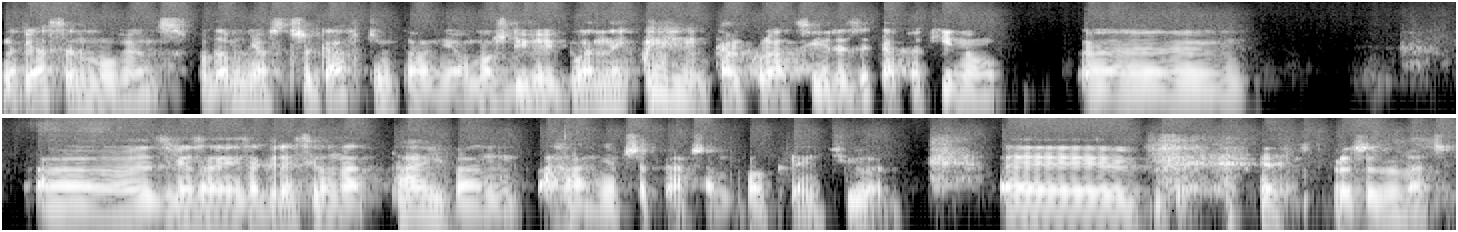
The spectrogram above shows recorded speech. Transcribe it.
Nawiasem mówiąc, w podobnie ostrzegawczym tonie o możliwej błędnej kalkulacji ryzyka Pekinu yy, yy, związanej z agresją na Tajwan, aha nie, przepraszam, pokręciłem. Yy, proszę wybaczyć.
